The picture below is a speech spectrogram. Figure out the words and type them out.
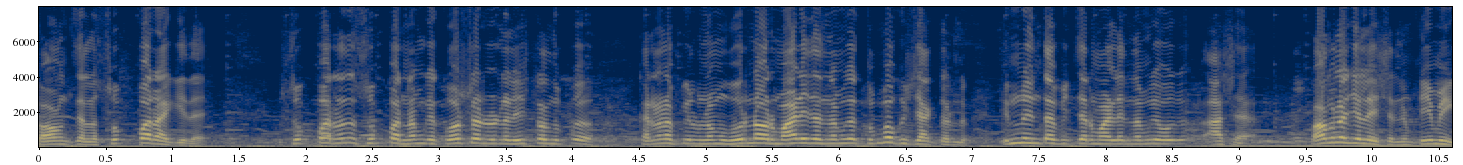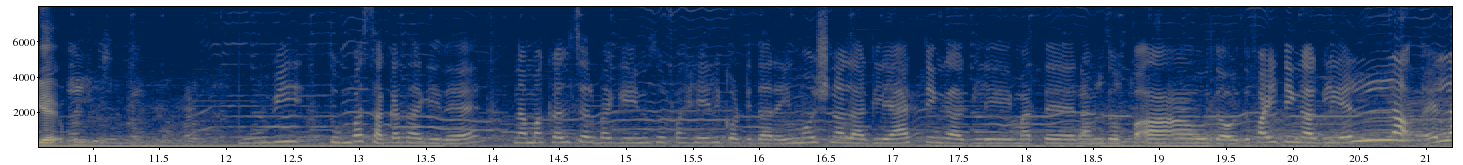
ಸಾಂಗ್ಸ್ ಎಲ್ಲ ಸೂಪರ್ ಆಗಿದೆ. ಸೂಪರ್ ಅಂದರೆ ಸೂಪರ್ ನಮಗೆ ಕೋಸ್ಟಲ್ ರೋಡಲ್ಲಿ ಇಷ್ಟೊಂದು ಕನ್ನಡ ಫಿಲ್ಮ್ ನಮ್ಗೆ ಊರಿನವ್ರು ಮಾಡಿದ್ರೆ ನಮಗೆ ತುಂಬ ಖುಷಿ ಆಗ್ತುಂಟು ಇನ್ನೂ ಇಂಥ ಪಿಕ್ಚರ್ ಮಾಡಲಿ ನಮಗೆ ಆಸೆ. ಕಾಂಗ್ರ್ಯಾಚುಲೇಷನ್ ನಿಮ್ಮ ಟೀಮಿಗೆ ಮೂವಿ ತುಂಬ ಸಖತ್ತಾಗಿದೆ. ನಮ್ಮ ಕಲ್ಚರ್ ಬಗ್ಗೆ ಇನ್ನು ಸ್ವಲ್ಪ ಹೇಳಿಕೊಟ್ಟಿದ್ದಾರೆ. ಇಮೋಷ್ನಲ್ ಆಗಲಿ ಆ್ಯಕ್ಟಿಂಗ್ ಆಗಲಿ, ಮತ್ತು ನಮ್ಮದು ಹೌದೌದು ಫೈಟಿಂಗ್ ಆಗಲಿ, ಎಲ್ಲ ಎಲ್ಲ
